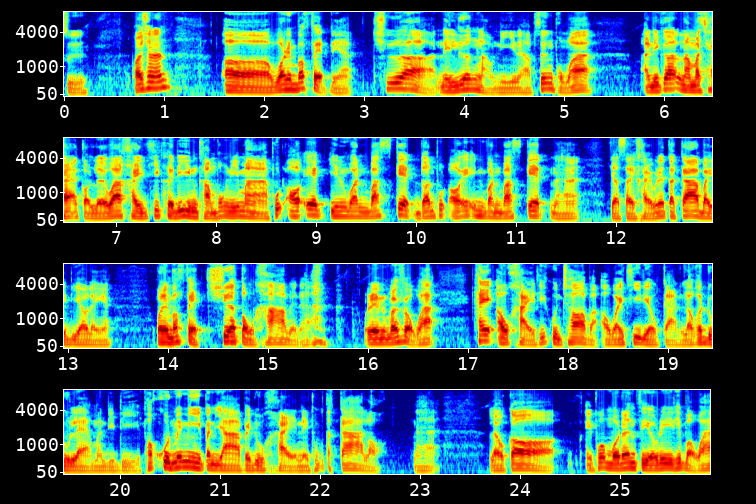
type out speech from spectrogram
ซื้อ เพราะฉะนั้นวอร์เรนบัฟเฟตเนี่ยเชื่อในเรื่องเหล่านี้นะครับ ซึ่งผมว่าอันนี้ก็นำมาแชร์ก่อนเลยว่าใครที่เคยได้ยินคำพวกนี้มา put all egg in one basket don't put all egg in one basket นะฮะอย่าใส่ไข่ไว้ในตะกร้าใบเดียวอะไรเงี้ยวอร์เรนบัฟเฟตเชื่อตรงข้ามเลยนะวอร์เรนบัฟเฟตบอกว่าให้เอาไข่ที่คุณชอบอะเอาไว้ที่เดียวกัน แล้วก็ดูแลมันดีๆ เพราะคุณไม่มีปัญญาไปดูไข่ในทุกตะกร้าหรอกนะฮะ แล้วก็ไอ้พวก modern theory ที่บอกว่า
